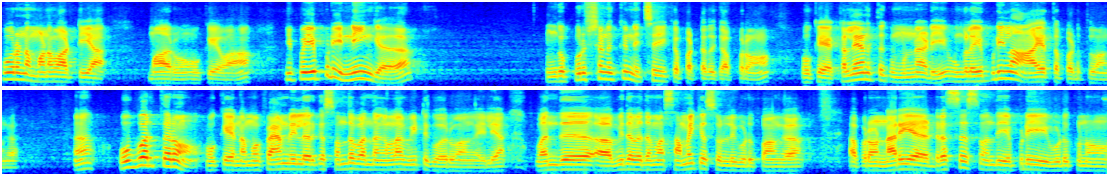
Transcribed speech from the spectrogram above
பூரண மணவாட்டியாக மாறுவோம் ஓகேவா? இப்போ எப்படி நீங்கள் உங்கள் புருஷனுக்கு நிச்சயிக்கப்பட்டதுக்கு அப்புறம் ஓகே கல்யாணத்துக்கு முன்னாடி உங்களை எப்படிலாம் ஆயத்தப்படுத்துவாங்க? ஆ? ஒவ்வொருத்தரும் ஓகே நம்ம ஃபேமிலியில் இருக்க சொந்த பந்தங்கள்லாம் வீட்டுக்கு வருவாங்க இல்லையா? வந்து விதவிதமாக சமைக்க சொல்லி கொடுப்பாங்க. அப்புறம் நிறைய ட்ரெஸ்ஸஸ் வந்து எப்படி உடுக்கணும்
